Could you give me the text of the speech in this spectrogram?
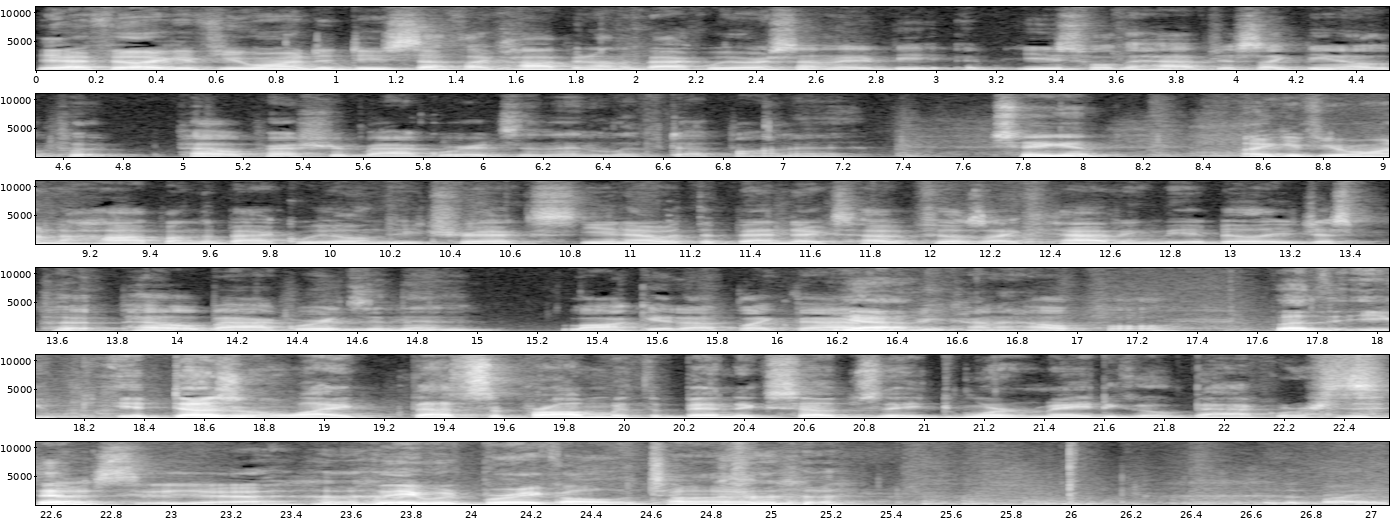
Yeah, I feel like if you wanted to do stuff like hopping on the back wheel or something, it'd be useful to have just like being able to put pedal pressure backwards and then lift up on it. Say again? Like if you're wanting to hop on the back wheel and do tricks, you know, with the Bendix hub, it feels like having the ability to just put pedal backwards and then lock it up like that Yeah. would be kind of helpful. But you, it doesn't like, that's the problem with the Bendix hubs. They weren't made to go backwards. Yes, yeah. they would break all the time. To the bike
